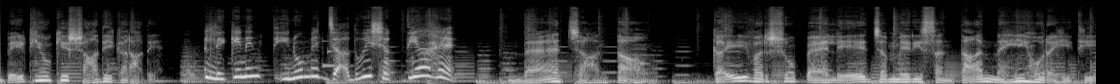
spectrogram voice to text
बेटियों की शादी करा दें। लेकिन इन तीनों में जादुई शक्तियाँ हैं। मैं जानता हूँ कई वर्षों पहले जब मेरी संतान नहीं हो रही थी,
